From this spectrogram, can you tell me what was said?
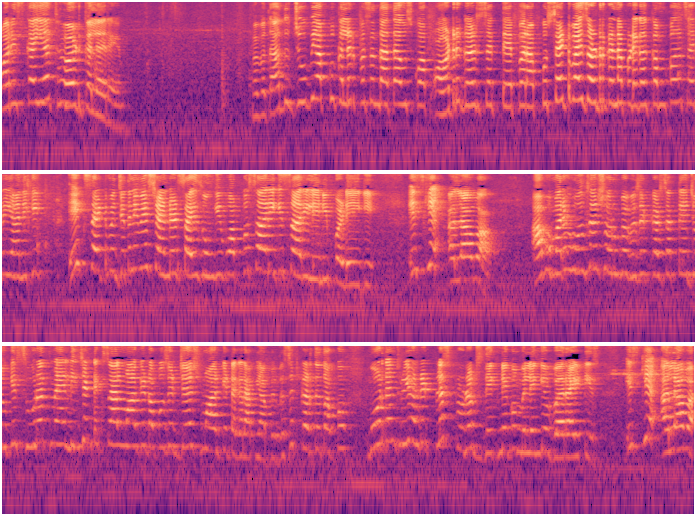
और इसका यह थर्ड कलर है। मैं बता दूँ, जो भी आपको कलर पसंद आता है, उसको आप ऑर्डर कर सकते हैं, पर आपको सेट वाइज ऑर्डर करना पड़ेगा। कंपलसरी यानी कि एक सेट में जितनी भी स्टैंडर्ड साइज़ होंगी, वो आपको सारी की सारी लेनी पड़ेगी। इसके अलावा आप हमारे होलसेल शोरूम पे विज़िट कर सकते हैं, जो कि सूरत में legend textile market opposite just market अगर आप यहाँ पे विज़िट करते हैं तो आपको मोर देन 300 प्लस प्रोडक्ट्स देखने को मिलेंगे वेराइटीज इसके अलावा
